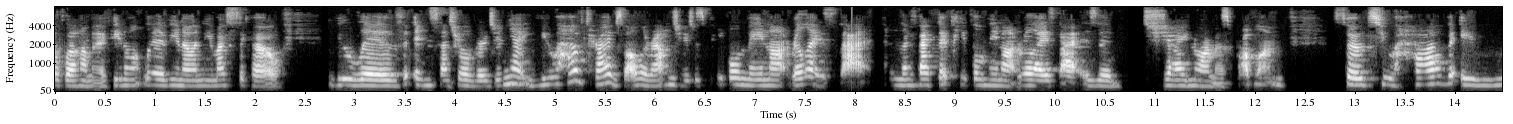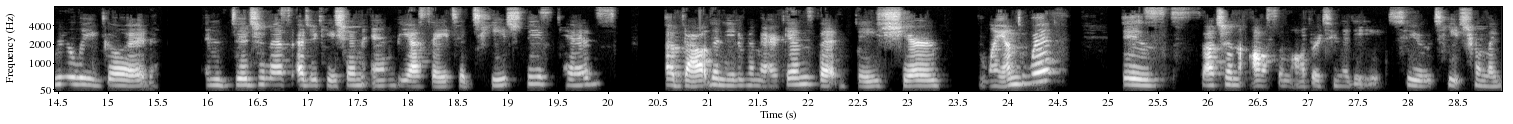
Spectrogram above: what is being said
Oklahoma, if you don't live, you know, in New Mexico, you live in central Virginia, you have tribes all around you. Just people may not realize that. And the fact that people may not realize that is a ginormous problem. So to have a really good indigenous education in BSA to teach these kids about the Native Americans that they share land with is such an awesome opportunity to teach from a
